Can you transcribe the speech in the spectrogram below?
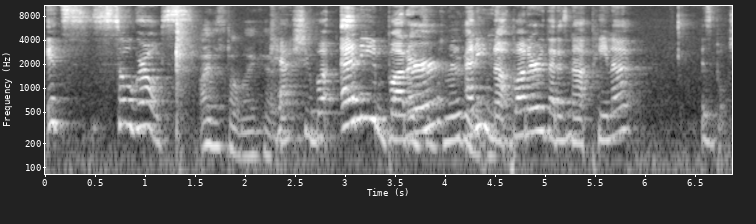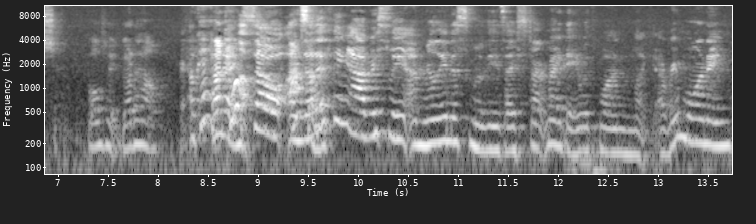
it's so gross. I just don't like it. Cashew butter, any butter, any nut butter that is not peanut is bullshit. Bullshit. Go to hell. Okay. Okay, cool. so Awesome. another thing, obviously, I'm really into smoothies. I start my day with one like every morning.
